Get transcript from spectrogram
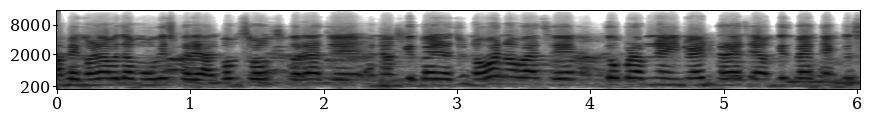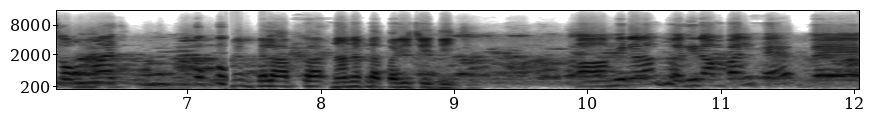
અમે ઘણા બધા મૂવીઝ કર્યા આલ્બમ સોંગ્સ કર્યા છે અને અંકિતભાઈ હજુ નવા નવા છે તો પણ અમને ઇન્વાઇટ કર્યા છે. અંકિતભાઈ થેન્ક યુ સો મચ ખૂબ ખૂબ પહેલા આપકા નાનકડા પરિચય દીજીએ. मेरा नाम ध्वनि रामपाल है। मैं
